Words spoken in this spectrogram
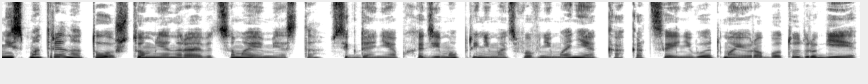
Несмотря на то, что мне нравится мое место, всегда необходимо принимать во внимание, как оценивают мою работу другие.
